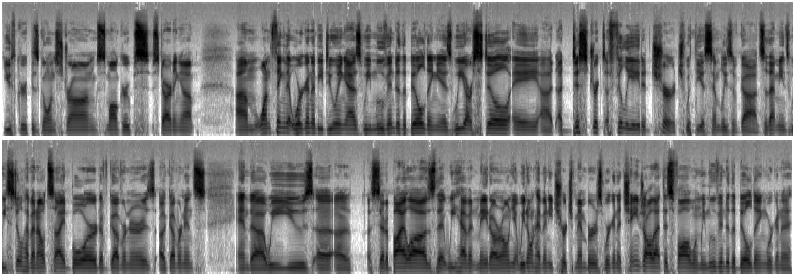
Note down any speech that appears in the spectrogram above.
youth group is going strong, small groups starting up. Um, one thing that we're going to be doing as we move into the building is we are still a, uh, a district affiliated church with the Assemblies of God. So that means we still have an outside board of governors, uh, governance, and uh, we use a, a, a, set of bylaws that we haven't made our own yet. We don't have any church members. We're going to change all that this fall when we move into the building. We're going to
